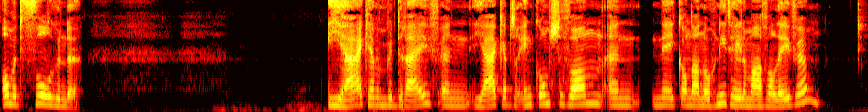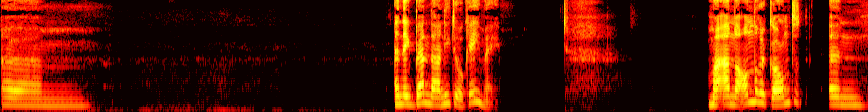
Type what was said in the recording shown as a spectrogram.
om het volgende. Ja, ik heb een bedrijf en ja, ik heb er inkomsten van. En nee, ik kan daar nog niet helemaal van leven. Um, en ik ben daar niet oké mee. Maar aan de andere kant, en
